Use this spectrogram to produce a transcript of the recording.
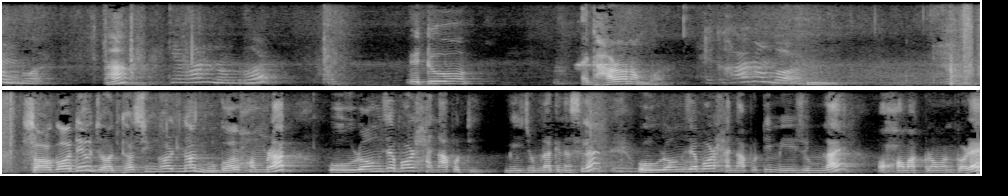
নম্বৰ? হা? কিমান নম্বৰ? এইটো এঘাৰ নম্বৰ। এঘাৰ নম্বৰ। উম। স্বৰ্গদেউ যদ্ধ সিংহৰ দিনত মোগল সম্ৰাট ঔৰংজেবৰ সেনাপতি মীৰ জুমলা কি নাছিলে ঔৰংজেবৰ সেনাপতি মীৰ জুমলাই অসম আক্ৰমণ কৰে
